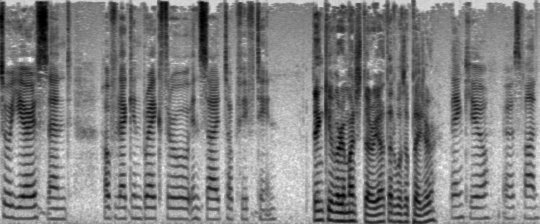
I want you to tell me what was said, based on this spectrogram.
two years, and hopefully I can break through inside top 15. Thank you very much, Daria. That was a pleasure. Thank you. It was fun.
